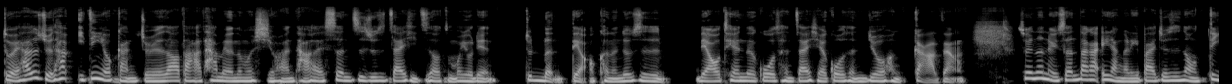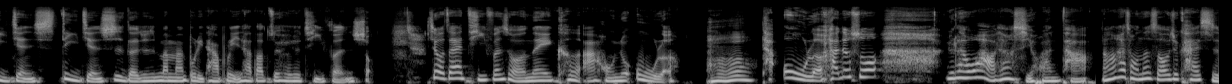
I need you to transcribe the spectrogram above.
对，他就觉得他一定有感觉到他，他没有那么喜欢他，甚至就是在一起之后，怎么有点就冷掉，可能就是聊天的过程，在一起的过程就很尬这样。所以那女生大概一两个礼拜就是那种递减递减式的，就是慢慢不理他，不理他，到最后就提分手。结果在提分手的那一刻，阿红就悟了。啊！他悟了，他就说：“原来我好像喜欢他。”然后他从那时候就开始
